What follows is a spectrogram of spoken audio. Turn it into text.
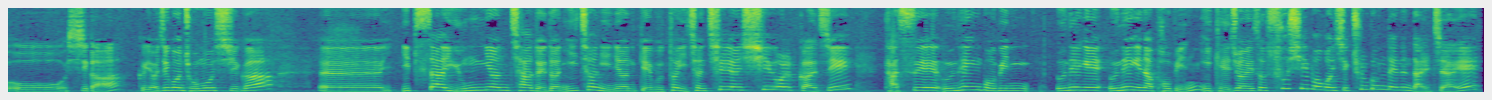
어, 씨가, 그 여직원 조모 씨가 에, 입사 6년 차 되던 2002년께부터 2007년 10월까지 다스의 은행 법인, 은행의, 은행이나 법인, 이 계좌에서 수십억 원씩 출금되는 날짜에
